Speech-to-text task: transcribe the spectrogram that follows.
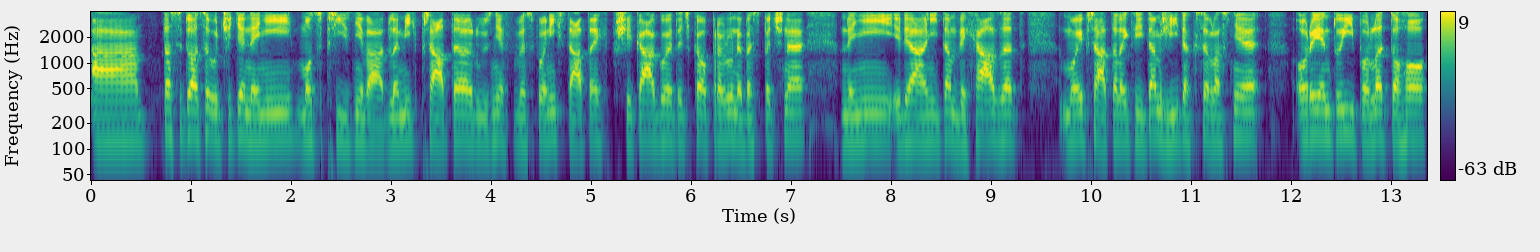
A ta situace určitě není moc příznivá. Dle mých přátel různě ve Spojených státech, v Chicago je teďka opravdu nebezpečné, není ideální tam vycházet. Moji přátelé, kteří tam žijí, tak se vlastně orientují podle toho,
